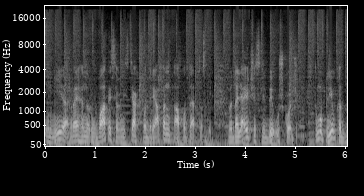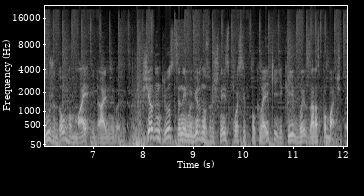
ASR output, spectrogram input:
уміє регенеруватися в місцях подряпин та потертостей, видаляючи сліди ушкоджень. Тому плівка дуже довго має ідеальний вигляд. Ще один плюс це неймовірно зручний спосіб поклейки, який ви зараз побачите.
